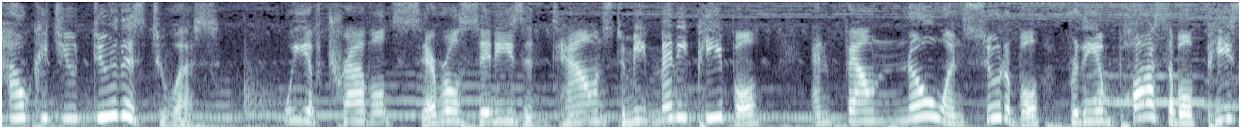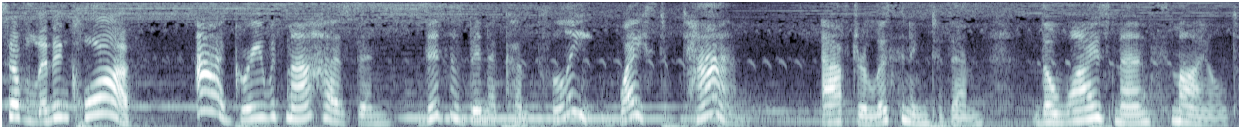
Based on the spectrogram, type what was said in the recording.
How could you do this to us? We have traveled several cities and towns to meet many people and found no one suitable for the impossible piece of linen cloth. I agree with my husband. This has been a complete waste of time. After listening to them, the wise man smiled.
